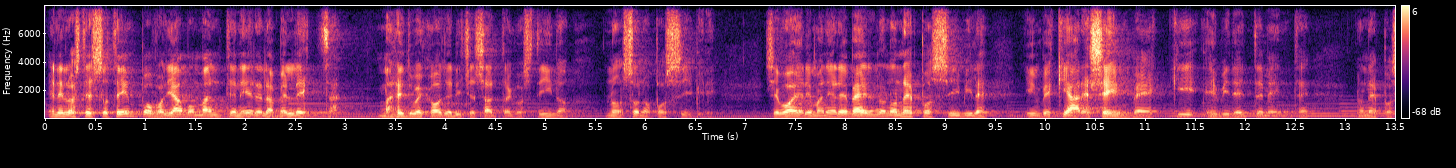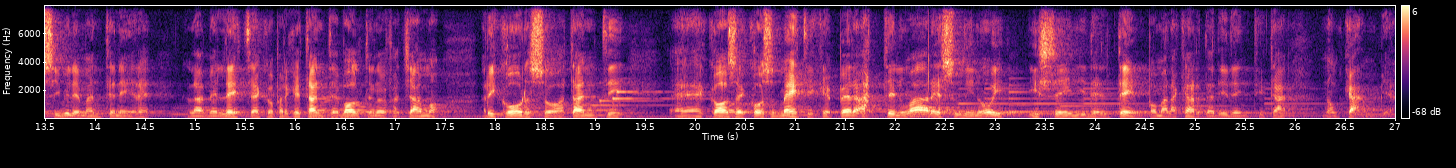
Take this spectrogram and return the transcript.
e nello stesso tempo vogliamo mantenere la bellezza, ma le due cose, dice Sant'Agostino, non sono possibili. Se vuoi rimanere bello non è possibile invecchiare, se invecchi evidentemente non è possibile mantenere la bellezza. Ecco perché tante volte noi facciamo ricorso a tante eh, cose cosmetiche per attenuare su di noi i segni del tempo, ma la carta d'identità non cambia.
